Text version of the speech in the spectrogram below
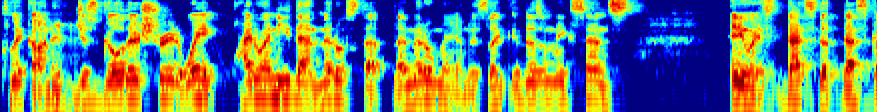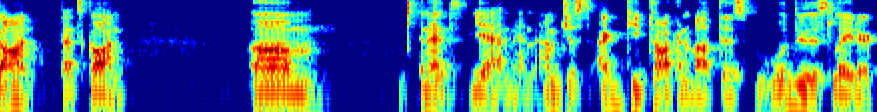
Click on it. Mhm. just go there straight away. Why do i need that middle step that middleman it's like it doesn't make sense. Anyways that's the that's gone. That's gone. Um and that's yeah man i'm just i keep talking about this. We'll do this later.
